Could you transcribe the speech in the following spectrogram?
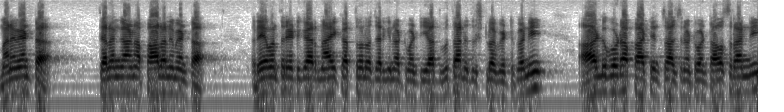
మన వెంట తెలంగాణ పాలన వెంట రేవంత్ రెడ్డి గారి నాయకత్వంలో జరిగినటువంటి అద్భుతాన్ని దృష్టిలో పెట్టుకొని వాళ్ళు కూడా పాటించాల్సినటువంటి అవసరాన్ని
